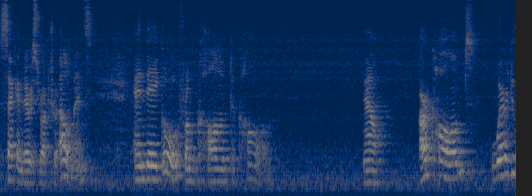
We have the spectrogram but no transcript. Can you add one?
secondary structural elements, and they go from column to column. Now, our columns, where do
